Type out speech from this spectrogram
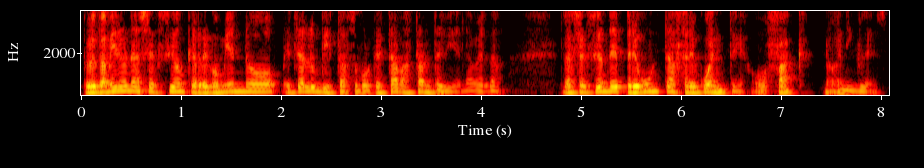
pero también una sección que recomiendo echarle un vistazo porque está bastante bien, la verdad la sección de pregunta frecuente o FAQ ¿no? en inglés.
